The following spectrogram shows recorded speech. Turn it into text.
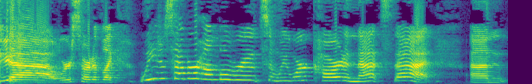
Yeah. Yeah. We're sort of like, we just have our humble roots and we work hard and that's that. Um,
